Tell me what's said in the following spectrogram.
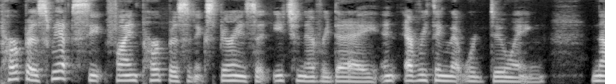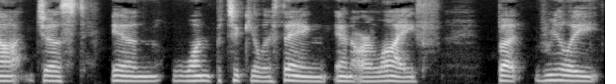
purpose we have to see find purpose and experience it each and every day in everything that we're doing, not just in one particular thing in our life, but really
